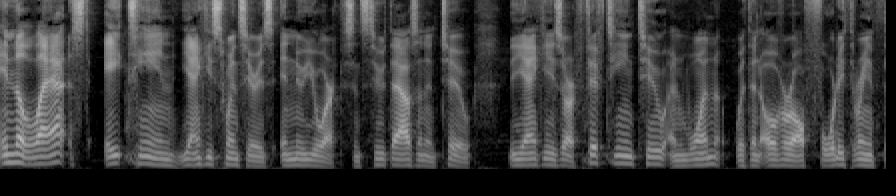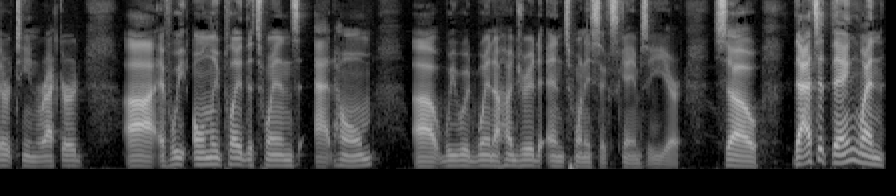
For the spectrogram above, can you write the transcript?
in the last 18 Yankees Twin Series in New York since 2002. The Yankees are 15 2 and 1 with an overall 43 and 13 record. Uh, if we only played the Twins at home, uh, we would win 126 games a year. So that's a thing when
